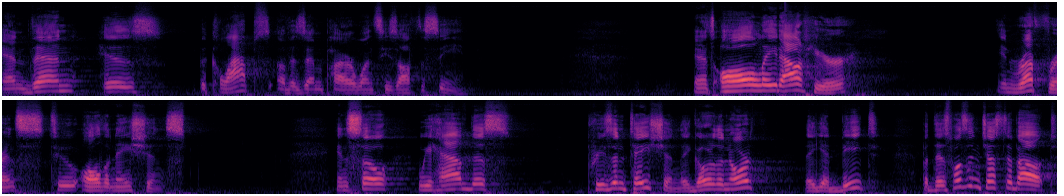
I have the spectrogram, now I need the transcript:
And then his, the collapse of his empire once he's off the scene. And it's all laid out here in reference to all the nations. And so we have this presentation. They go to the north, they get beat, but this wasn't just about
